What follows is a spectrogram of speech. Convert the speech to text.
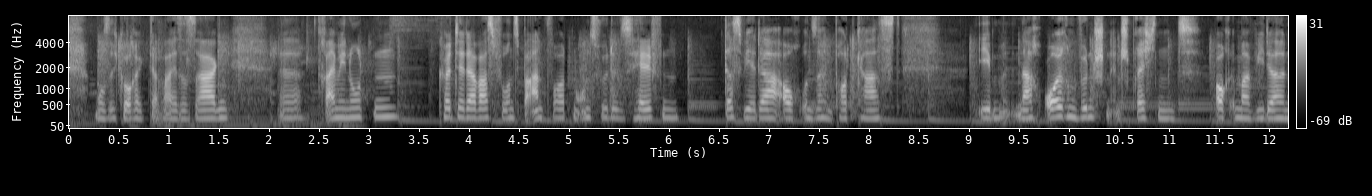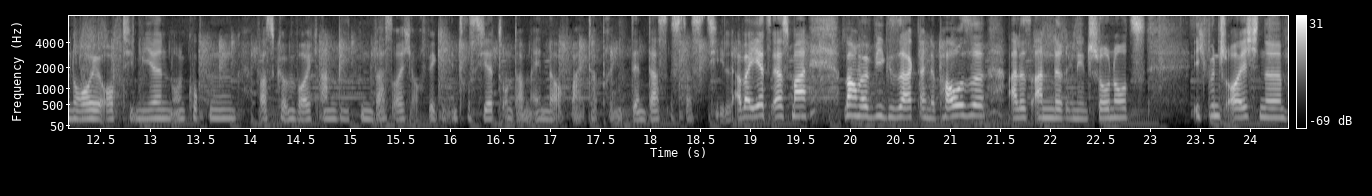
muss ich korrekterweise sagen. Äh, drei Minuten Könnt ihr da was für uns beantworten? Uns würde es helfen, dass wir da auch unseren Podcast eben nach euren Wünschen entsprechend auch immer wieder neu optimieren und gucken, was können wir euch anbieten, was euch auch wirklich interessiert und am Ende auch weiterbringt. Denn das ist das Ziel. Aber jetzt erstmal machen wir, wie gesagt, eine Pause. Alles andere in den Show Notes. Ich wünsche euch eine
